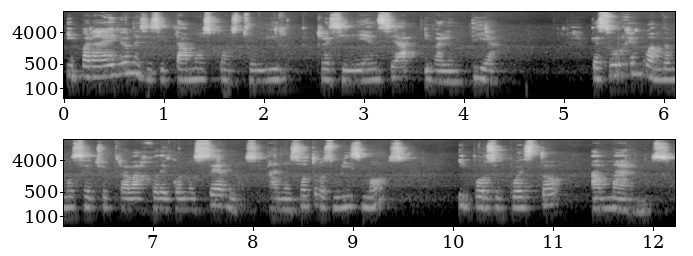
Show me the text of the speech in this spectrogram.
y para ello necesitamos construir resiliencia y valentía que surgen cuando hemos hecho el trabajo de conocernos a nosotros mismos y por supuesto amarnos.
